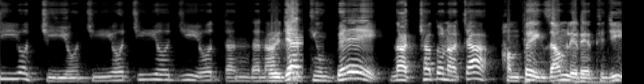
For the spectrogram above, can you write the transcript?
जियो जियो जियो जियो जियो दन रिजेक्ट क्यों बे ना अच्छा तो नाचा हम तो एग्ज़ाम ले रहे थे जी।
